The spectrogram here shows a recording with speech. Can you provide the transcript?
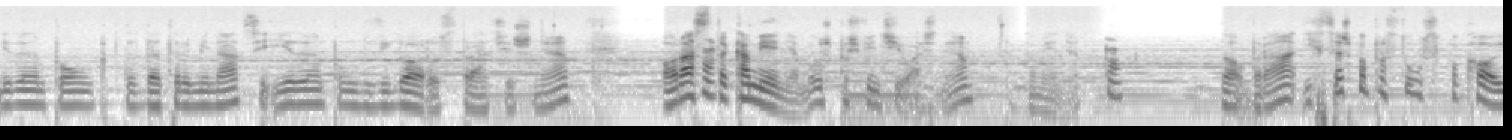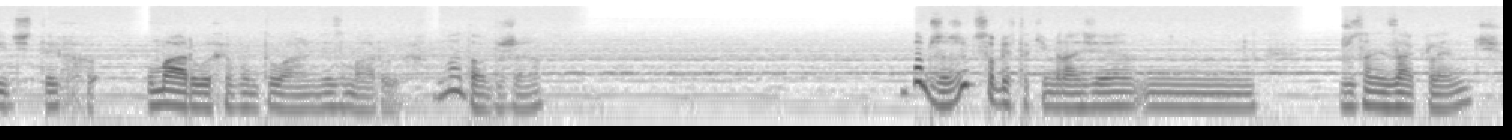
jeden punkt determinacji i jeden punkt wigoru stracisz, nie? Oraz Tak. te kamienie, bo już poświęciłaś, nie? kamienia. Tak. Dobra, i chcesz po prostu uspokoić tych umarłych, ewentualnie zmarłych. No dobrze. Dobrze, rzuć sobie w takim razie mm, rzucanie zaklęć.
